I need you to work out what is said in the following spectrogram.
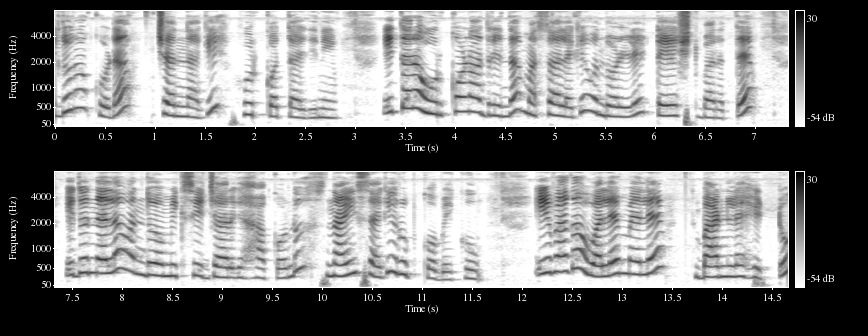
ಇದನ್ನು ಕೂಡ ಚೆನ್ನಾಗಿ ಹುರ್ಕೊತಾ ಇದ್ದೀನಿ. ಈ ಥರ ಹುರ್ಕೊಳೋದ್ರಿಂದ ಮಸಾಲೆಗೆ ಒಂದು ಒಳ್ಳೆ ಟೇಸ್ಟ್ ಬರುತ್ತೆ. ಇದನ್ನೆಲ್ಲ ಒಂದು ಮಿಕ್ಸಿ ಜಾರ್ಗೆ ಹಾಕ್ಕೊಂಡು ನೈಸಾಗಿ ರುಬ್ಕೋಬೇಕು. ಇವಾಗ ಒಲೆ ಮೇಲೆ ಬಾಣಲೆ ಹಿಟ್ಟು,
